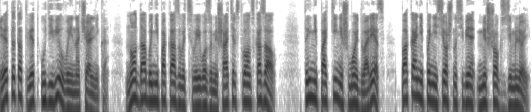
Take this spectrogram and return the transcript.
Этот ответ удивил военачальника, но дабы не показывать своего замешательства, он сказал, «Ты не покинешь мой дворец, пока не понесешь на себе мешок с землей».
